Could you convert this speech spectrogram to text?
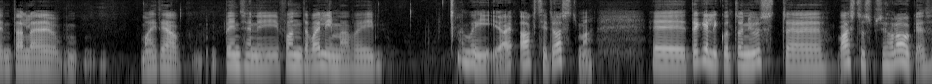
endale ma ei tea, pensionifonde valima või, või aktsiaid ostma. Tegelikult on just e, vastus psühholoogias,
